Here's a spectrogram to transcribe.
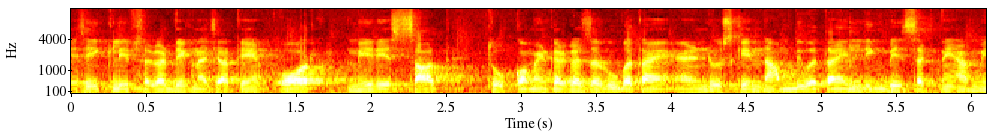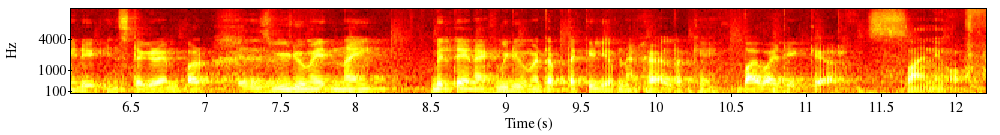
ऐसे ही क्लिप्स अगर देखना चाहते हैं और मेरे साथ तो कमेंट करके ज़रूर बताएँ एंड उसके नाम भी बताएँ लिंक भेज सकते हैं आप मेरे इंस्टाग्राम पर। इस वीडियो में इतना ही। मिलते हैं नेक्स्ट वीडियो में, तब तक के लिए अपना ख्याल रखें। Bye bye take care signing off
